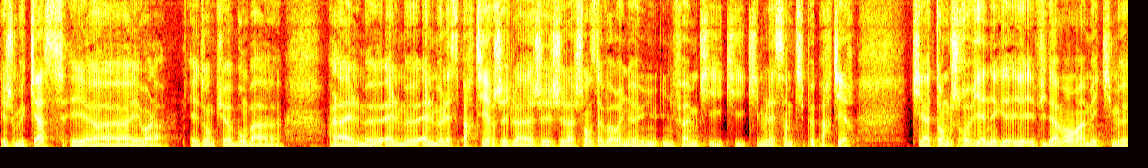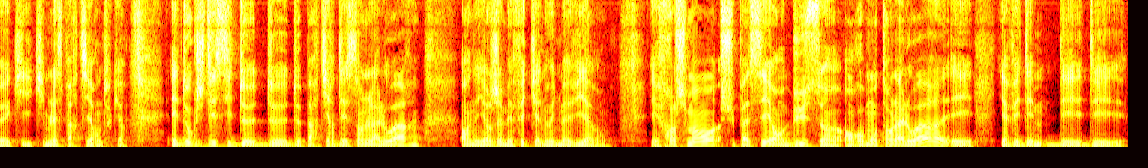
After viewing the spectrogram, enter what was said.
et je me casse et, et voilà. Et donc bon bah voilà, elle me, elle me, elle me laisse partir. J'ai la, j'ai, la chance d'avoir une, une, une, femme qui, qui, qui me laisse un petit peu partir qui attend que je revienne évidemment, hein, mais qui me, qui, me laisse partir en tout cas. Et donc je décide de, de, partir descendre la Loire en n'ayant jamais fait de canoë de ma vie avant. Et franchement, je suis passé en bus en, remontant la Loire et il y avait des, des, des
